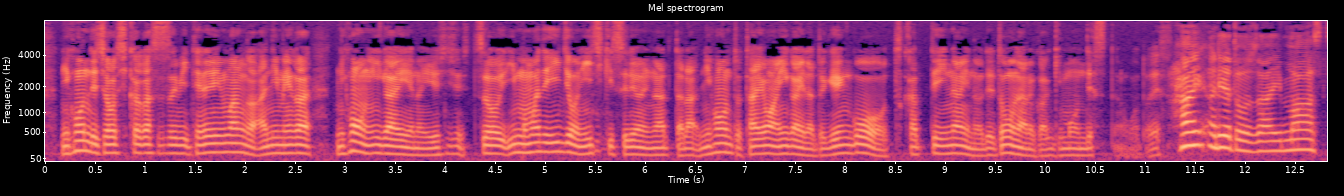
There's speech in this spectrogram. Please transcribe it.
日本で少子化が進みテレビ漫画アニメが日本以外への輸出を今まで以上に意識するようになったら日本と台湾以外だと言語を使っていないのでどうなるか疑問ですとのことですはい、ありがとうございます。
